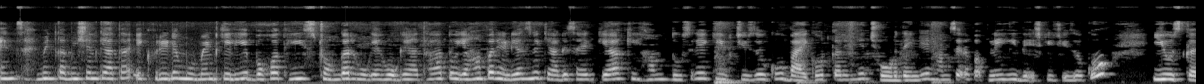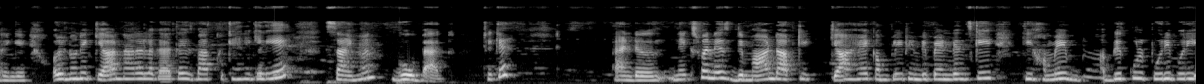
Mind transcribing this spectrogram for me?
एंड साइमन कमीशन क्या था? एक फ्रीडम मूवमेंट के लिए बहुत ही स्ट्रॉगर हो गया हो गया था। तो यहाँ पर इंडियंस ने क्या डिसाइड किया कि हम दूसरे की चीज़ों को बाइकआउट करेंगे, छोड़ देंगे। हम सिर्फ़ अपने ही देश की चीज़ों को यूज़ करेंगे। और इन्होंने क्या नारा लगाया था इस बात को कहने के लिए? साइमन गो बैक ठीक है? And next one is demand आपकी क्या है? कंप्लीट इंडिपेंडेंस की, कि हमें बिल्कुल पूरी पूरी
